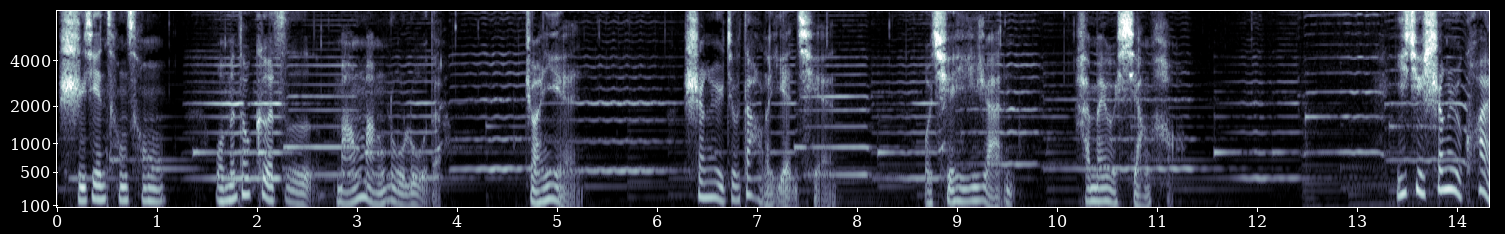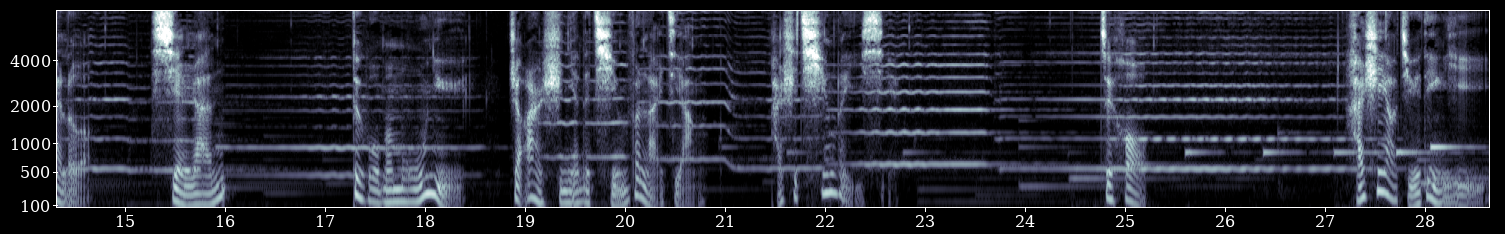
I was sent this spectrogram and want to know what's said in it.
时间匆匆，我们都各自忙忙碌碌的，转眼生日就到了眼前，我却依然还没有想好。一句生日快乐，显然对我们母女这二十年的情分来讲，还是轻了一些。最后，还是要决定以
